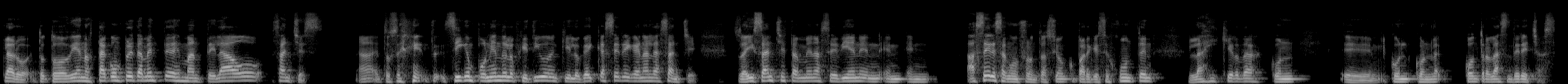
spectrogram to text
claro, todavía no está completamente desmantelado Sánchez, ¿ah? Entonces siguen poniendo el objetivo en que lo que hay que hacer es ganarle a Sánchez. Entonces ahí Sánchez también hace bien en, hacer esa confrontación para que se junten las izquierdas con, eh, con, contra las derechas.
